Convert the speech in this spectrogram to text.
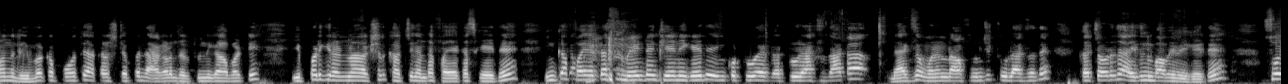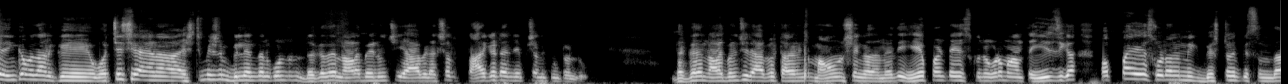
మందులు ఇవ్వకపోతే అక్కడ స్టెప్ అనేది ఆగడం జరుగుతుంది కాబట్టి ఇప్పటికి రెండున్నర లక్షలు ఖర్చు అంటే ఫైవ్ ఎకర్స్కి అయితే. ఇంకా ఫైవ్ ఎకర్స్ మెయింటైన్ చేయడానికి అయితే ఇంకో టూ టూ ల్యాక్స్ దాకా మాక్సిమం వన్ అండ్ హాఫ్ నుంచి టూ ల్యాక్స్ అయితే ఖర్చు అవుతుంది. అవుతుంది బాబాయ్ మీకైతే. సో ఇంకా దానికి వచ్చేసి ఆయన ఎస్టిమేషన్ బిల్ ఎంత అనుకుంటున్నాడు దగ్గర నలభై నుంచి యాభై లక్షలు టార్గెట్ అని చెప్పి అనుకుంటుండు దగ్గర నలభై నుంచి యాభై టార్గెట్ మామూలు విషయం కాదు అనేది. ఏ పంట వేసుకున్నా కూడా మనం అంత ఈజీగా పప్పాయ వేసుకోవడానికి మీకు బెస్ట్ అనిపిస్తుందా?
